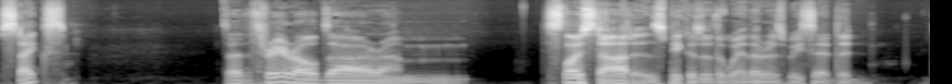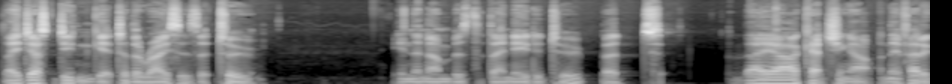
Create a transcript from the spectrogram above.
Stakes. So the three year olds are um, slow starters because of the weather, as we said. That they just didn't get to the races at two in the numbers that they needed to, but they are catching up, and they've had a.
